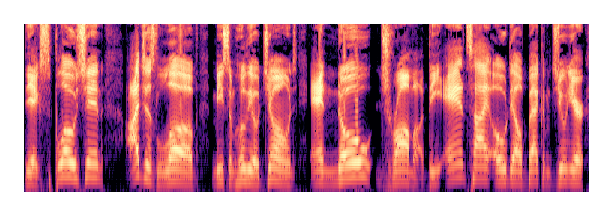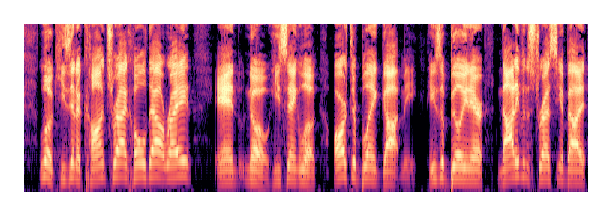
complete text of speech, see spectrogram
the explosion. I just love me some Julio Jones and no drama. The anti Odell Beckham Jr. Look, he's in a contract holdout, right? And no, he's saying, look, Arthur Blank got me. He's a billionaire, not even stressing about it.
